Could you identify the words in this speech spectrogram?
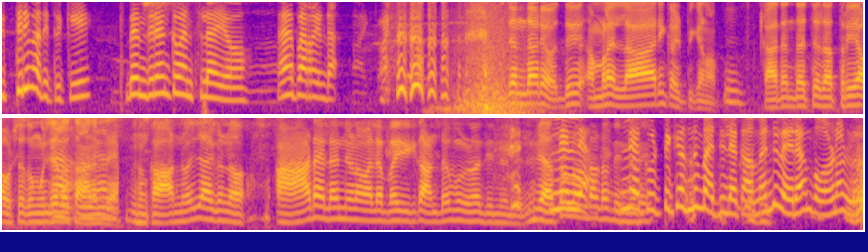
ഇത്തിരി മതിട്ടിക്ക് ഇതെന്തിനാ എനിക്ക് മനസ്സിലായോ? ഏ പറയണ്ട. ഇതെന്താ അറിയോ? ഇത് നമ്മളെല്ലാരും കഴിപ്പിക്കണം. കാരണം എന്താ വെച്ചാൽ അത്രയും ഔഷധ മൂല്യമുള്ള സാധനം കാണുന്നത് വിചാരിക്കണ്ടോ ആടെല്ലാം തന്നെയാണോ? ഇപ്പൊ ഈ കണ്ട് മുഴുവൻ തിന്നുന്നത്? കുട്ടിക്കൊന്നും പറ്റില്ല. കമന്റ് വരാൻ പോണുള്ളൂ.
